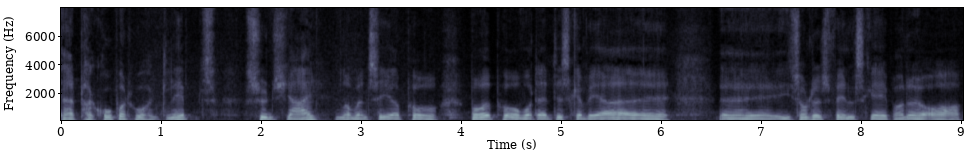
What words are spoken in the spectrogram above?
Der er et par grupper, du har glemt, synes jeg, når man ser på både på, hvordan det skal være øh, øh, i sundhedsfællesskaberne og,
